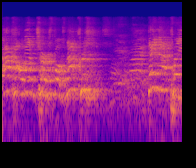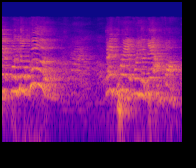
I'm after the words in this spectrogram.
I call them church folks, not Christians. They not praying for your good. They praying for your downfall.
